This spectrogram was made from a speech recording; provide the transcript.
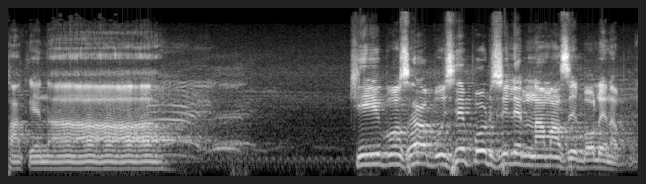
থাকে না। কি বোঝা, বুঝে পড়ছিলেন নামাজে বলেন আপনি?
